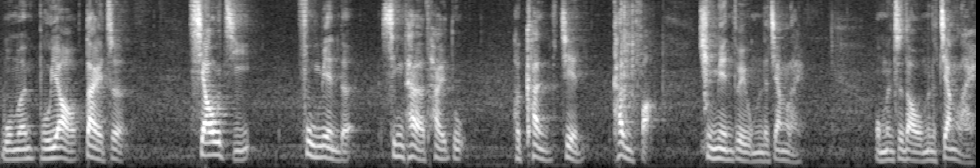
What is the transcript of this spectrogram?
我们不要带着消极、负面的心态的态度和看见看法去面对我们的将来。我们知道我们的将来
